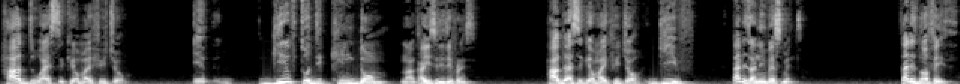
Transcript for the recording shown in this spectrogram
how do I secure my future? give to the kingdom. Now, can you see the difference? How do I secure my future? Give. That is an investment. That is not faith.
